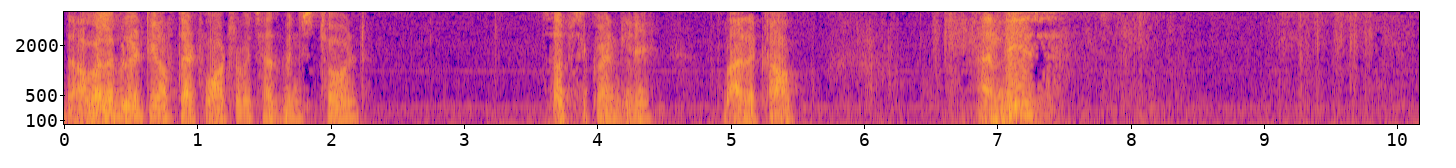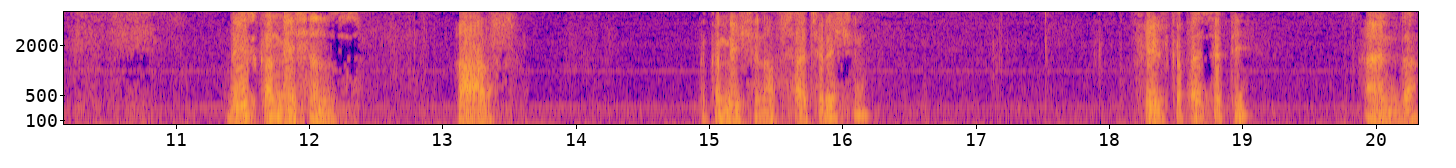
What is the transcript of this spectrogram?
the availability of that water which has been stored subsequently by the crop. And these These conditions are the condition of saturation, field capacity and the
